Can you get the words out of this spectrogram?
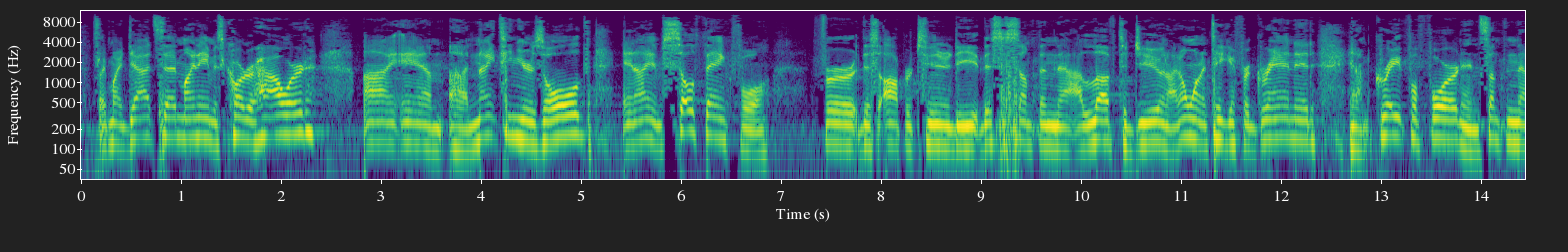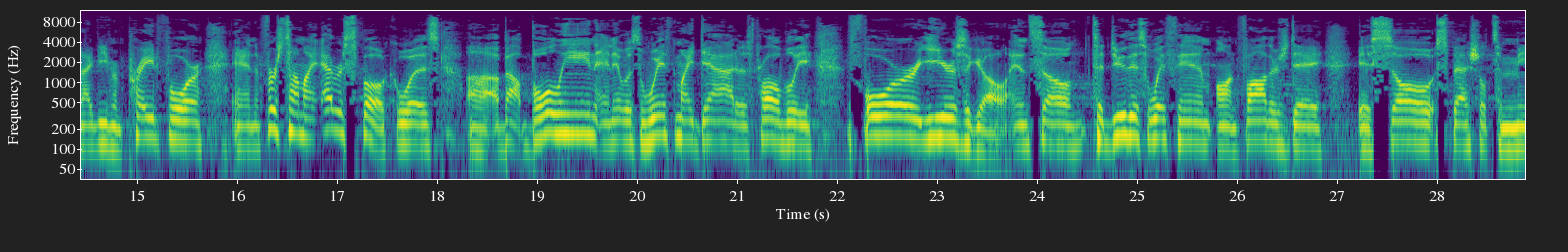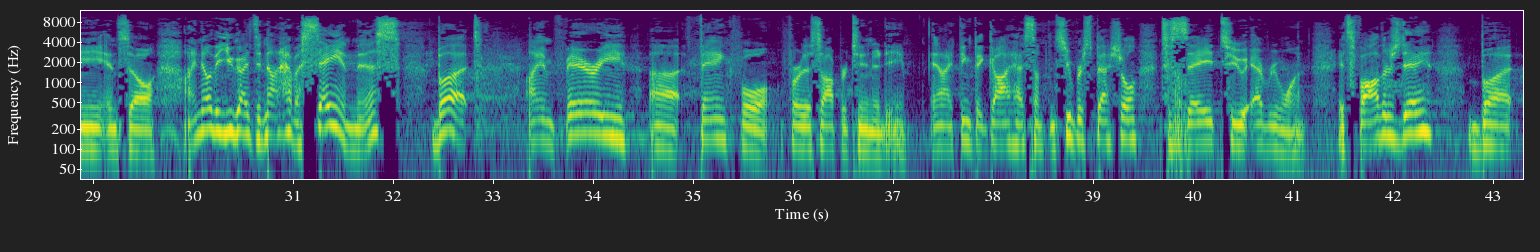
It's like my dad said, my name is Carter Howard. I am uh, 19 years old, and I am so thankful for this opportunity. This is something that I love to do and I don't want to take it for granted and I'm grateful for it and something that I've even prayed for. And the first time I ever spoke was uh, about bullying and it was with my dad. It was probably four years ago. And so to do this with him on Father's Day is so special to me. And so I know that you guys did not have a say in this, but I am very uh, thankful for this opportunity. And I think that God has something super special to say to everyone. It's Father's Day, but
